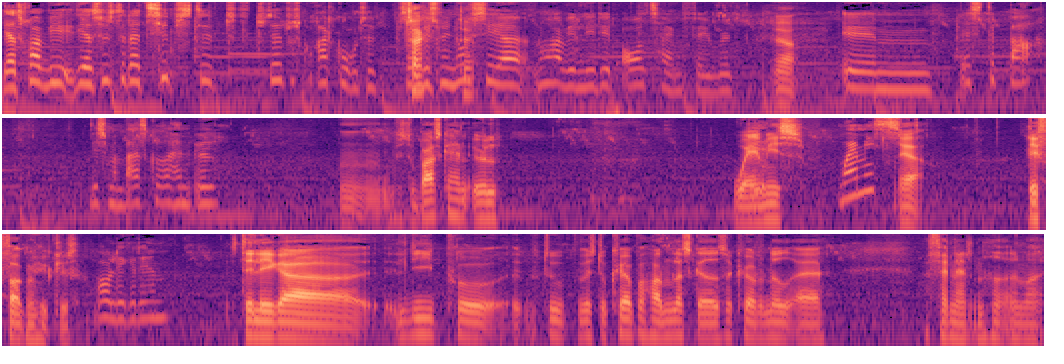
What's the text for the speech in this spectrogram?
jeg tror, vi, jeg synes, det der tips, det, det er du sgu ret god til. Så Tak, hvis vi nu det- siger, nu har vi lidt et all-time favorite. Ja. Øhm, bedste bar, hvis man bare skal ud og have en øl. Mm, hvis du bare skal have en øl. Whammies. Whammies? Ja. Det er fucking hyggeligt. Hvor ligger det henne? Det ligger lige på... Du, hvis du kører på Homlersgade, så kører du ned af... Hvad fanden er den hedder det mig?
